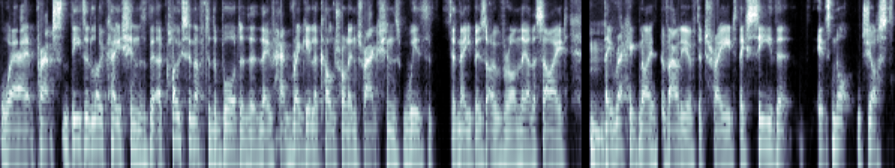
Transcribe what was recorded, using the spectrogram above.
where perhaps these are locations that are close enough to the border that they've had regular cultural interactions with the neighbours over on the other side. Hmm. They recognise the value of the trade. They see that it's not just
